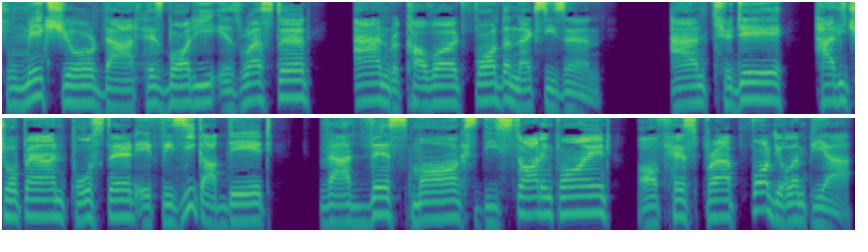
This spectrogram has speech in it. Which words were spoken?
to make sure that his body is rested and recovered for the next season. And today, Hadi Choopan posted a physique update that this marks the starting point of his prep for the Olympia.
